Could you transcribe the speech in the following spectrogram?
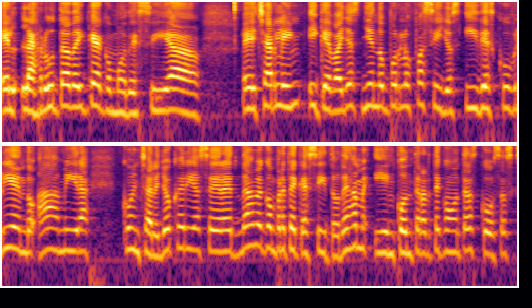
el- la ruta de Ikea, como decía eh, Charlene, y que vayas yendo por los pasillos y descubriendo, ah, mira, conchale, yo quería hacer, déjame comprar este quesito, déjame, y encontrarte con otras cosas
